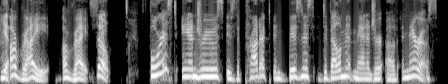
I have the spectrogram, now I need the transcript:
Yeah. All right. All right. So, Forrest Andrews is the product and business development manager of Aneros.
